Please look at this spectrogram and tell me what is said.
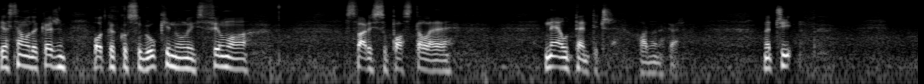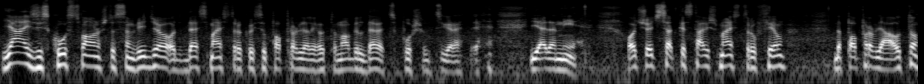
Ja samo da kažem, od kako su ga ukinuli iz filmova, stvari su postale neautentične, hladno da kažem. Znači, ja iz iskustva, ono što sam vidio od 10 majstora koji su popravljali automobil, devet su pušili cigarete, jedan nije. Hoću reći sad kad staviš majstora u film da popravlja auto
